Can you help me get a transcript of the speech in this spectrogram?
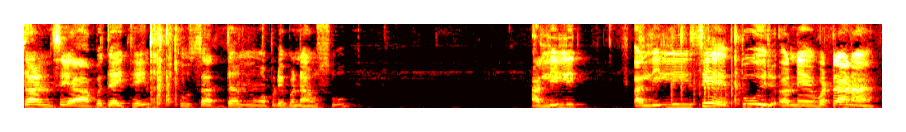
ધાન છે આ બધાય થઈને, તો સાત ધાનનું આપણે બનાવશું. આ લીલી આ લીલી છે તુર અને વટાણા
